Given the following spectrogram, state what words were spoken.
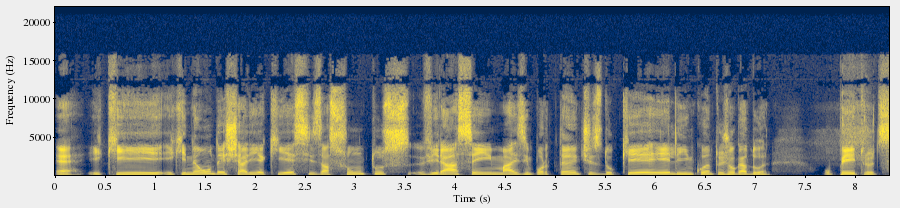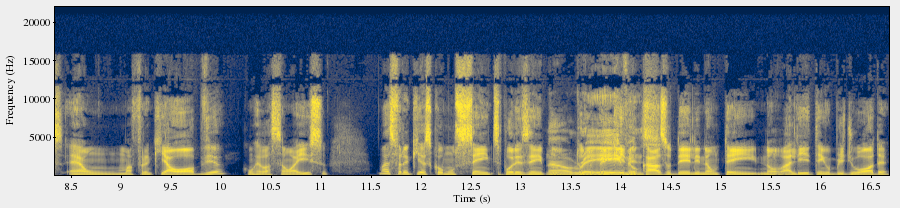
é, e que, e que não deixaria que esses assuntos virassem mais importantes do que ele enquanto jogador. O Patriots é um- uma franquia óbvia, com relação a isso. Mas franquias como o Saints, por exemplo, Não, tudo bem que no Ravens. caso dele não tem, não- ali tem o Bridgewater,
